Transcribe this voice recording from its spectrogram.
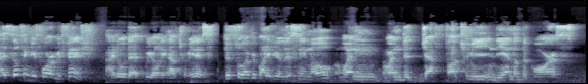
I still think before we finish, I know that we only have two minutes. Just so everybody here listening know, when when the Jeff talked to me in the end of the course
